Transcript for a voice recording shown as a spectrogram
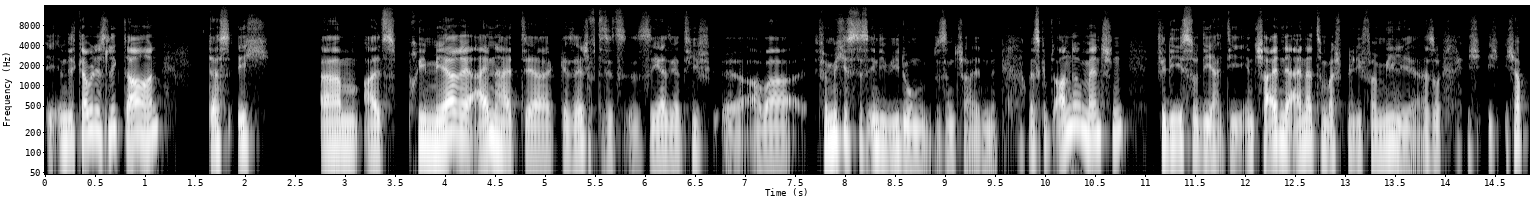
ich glaube, das liegt daran, dass ich ähm, als primäre Einheit der Gesellschaft, das ist jetzt sehr, sehr tief, äh, aber für mich ist das Individuum das Entscheidende. Und es gibt andere Menschen, für die ist so die, die entscheidende Einheit zum Beispiel die Familie. Also ich, ich, ich habe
